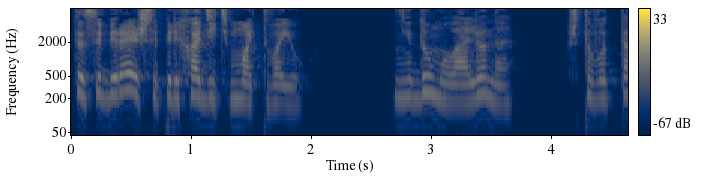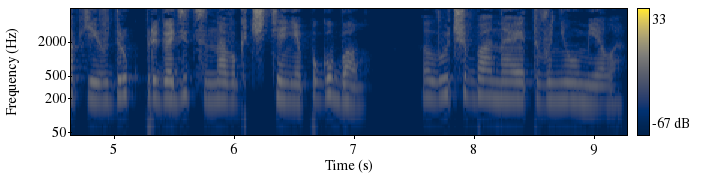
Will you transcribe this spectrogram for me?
«Ты собираешься переходить, мать твою?» Не думала Алена, что вот так ей вдруг пригодится навык чтения по губам. Лучше бы она этого не умела.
